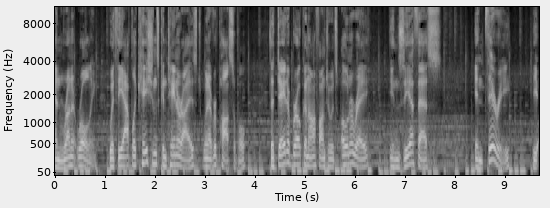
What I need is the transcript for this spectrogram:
and run it rolling, with the applications containerized whenever possible, the data broken off onto its own array in ZFS. In theory, the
